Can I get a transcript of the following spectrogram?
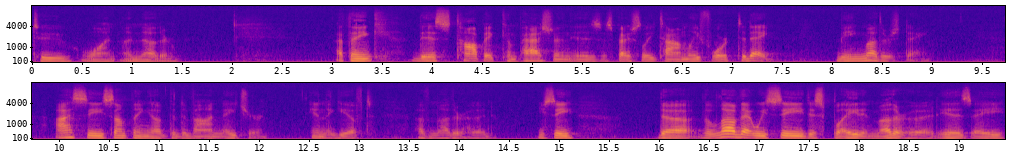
to one another. I think this topic, compassion, is especially timely for today, being Mother's Day. I see something of the divine nature in the gift of motherhood. You see, the, the love that we see displayed in motherhood is a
